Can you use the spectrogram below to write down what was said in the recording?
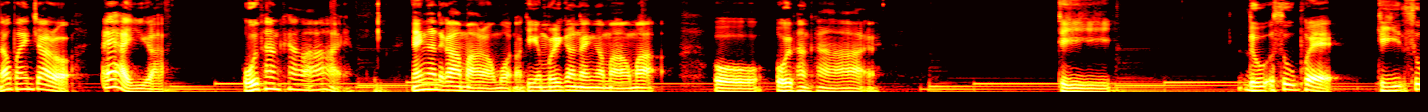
နောက်ပိုင်းကျတော့အဲ့အကြီးက ဝေဖန်ခံလာရတယ်နိုင်ငံတကာမှာတော့ပေါ့နော်ဒီအမေရိကန်နိုင်ငံမှာတော့မှဟိုဝေဖန်ခံလာရတယ်ဒီလူအစုဖွဲ့ဒီအစု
